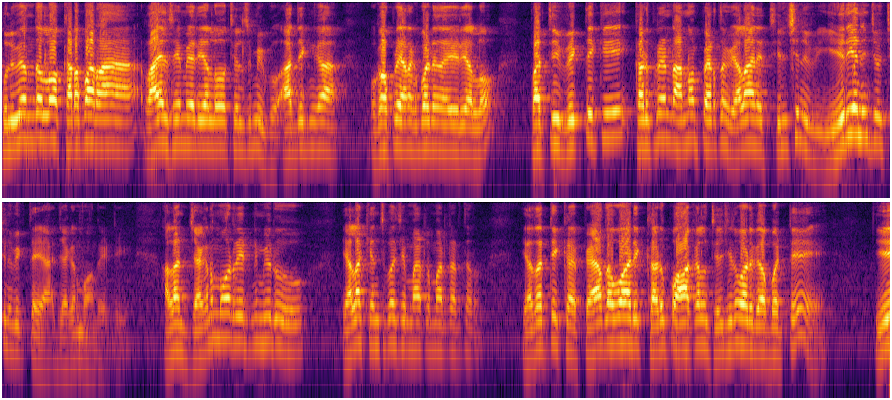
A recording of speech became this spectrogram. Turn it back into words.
పులివెందల్లో కడప రా రాయలసీమ ఏరియాలో తెలుసు మీకు. ఆర్థికంగా ఒకప్పుడు వెనకబడిన ఏరియాలో ప్రతి వ్యక్తికి కడుపు నిండా అన్నం పెడతాం. ఎలా అని తెలిసిన ఏరియా నుంచి వచ్చిన వ్యక్తి అయ్యా జగన్మోహన్ రెడ్డి. అలాంటి జగన్మోహన్ రెడ్డిని మీరు ఎలా కించపరిచే మాటలు మాట్లాడతారు? ఎదటి పేదవాడి కడుపు ఆకలిని తెలిసినవాడు కాబట్టి ఏ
